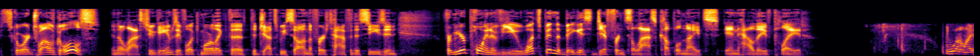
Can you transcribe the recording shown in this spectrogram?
scored 12 goals in their last two games. They've looked more like the, the Jets we saw in the first half of the season. From your point of view, what's been the biggest difference the last couple nights in how they've played? Well, I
